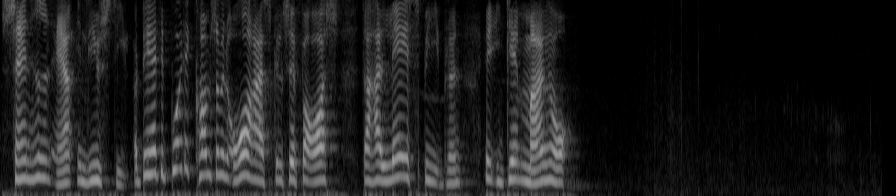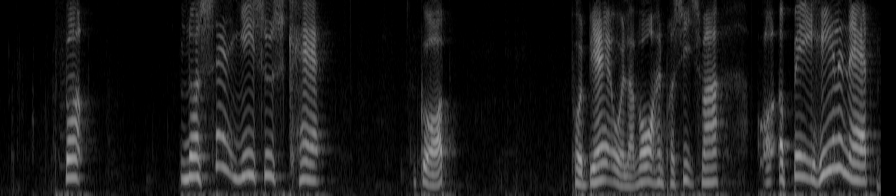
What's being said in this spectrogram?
Sandheden er en livsstil. Og det her det burde ikke komme som en overraskelse for os, der har læst Bibelen eh, igennem mange år. For når selv Jesus kan gå op på et bjerg, eller hvor han præcis var, og, og bede hele natten,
